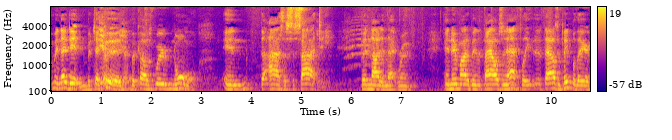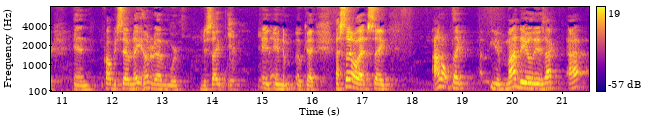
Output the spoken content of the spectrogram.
I mean they didn't, but they Yeah, could yeah. because we're normal in the eyes of society, but not in that room. And there might have been a thousand athletes, a thousand people there, and probably seven, eight hundred of them were disabled. Yeah. yeah. And and okay, I say all that to say, I don't think you know. My deal is I I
